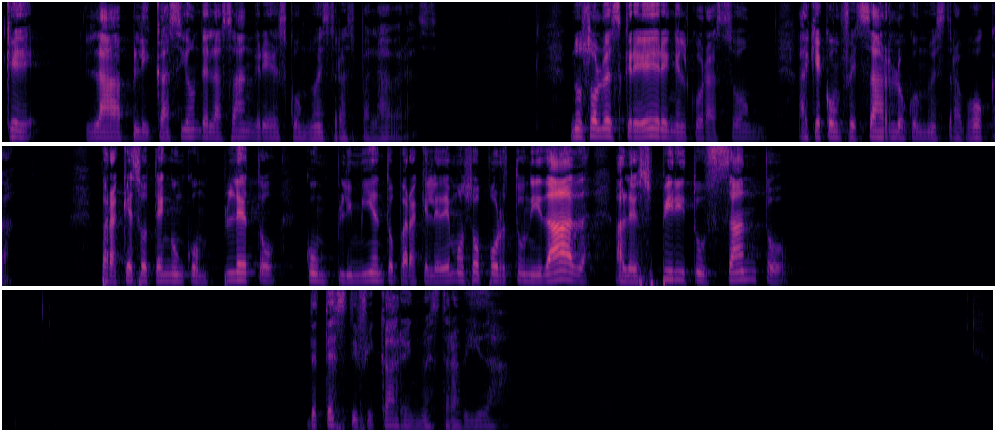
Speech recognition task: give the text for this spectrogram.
que la aplicación de la sangre es con nuestras palabras. No solo es creer en el corazón, hay que confesarlo con nuestra boca para que eso tenga un completo cumplimiento, para que le demos oportunidad al Espíritu Santo. de testificar en nuestra vida.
